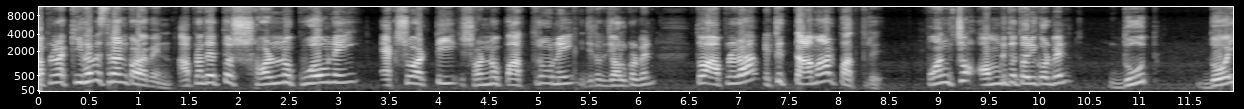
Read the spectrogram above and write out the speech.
আপনারা কীভাবে স্নান করাবেন? আপনাদের তো স্বর্ণ কুয়োও নেই, একশো আটটি স্বর্ণ পাত্রও নেই, যেটাতে জল করবেন। তো আপনারা একটি তামার পাত্রে পঞ্চ অমৃত তৈরি করবেন, দুধ, দই,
